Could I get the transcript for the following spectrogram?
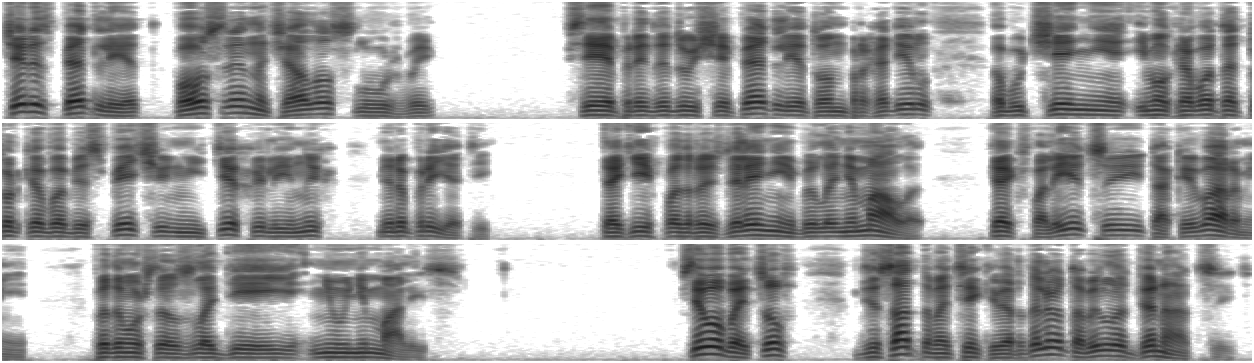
через пять лет после начала службы. Все предыдущие пять лет он проходил обучение и мог работать только в обеспечении тех или иных мероприятий. Таких подразделений было немало, как в полиции, так и в армии, потому что злодеи не унимались. Всего бойцов в десантном отсеке вертолета было 12.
